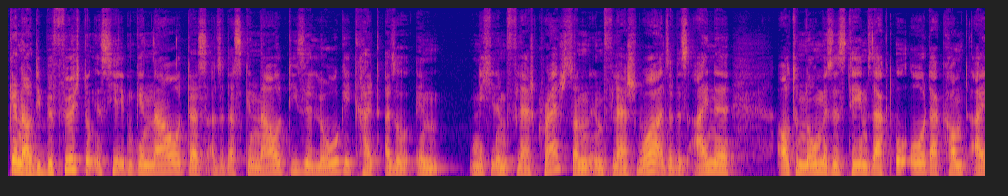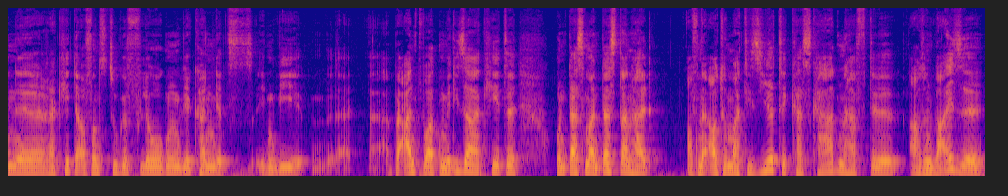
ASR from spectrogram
Genau, die Befürchtung ist hier eben genau das, also dass genau diese Logik halt, also im nicht im Flash Crash, sondern im Flash War. Also das eine autonome System sagt, oh, oh, da kommt eine Rakete auf uns zugeflogen, wir können jetzt irgendwie äh, beantworten mit dieser Rakete und dass man das dann halt auf eine automatisierte, kaskadenhafte Art und Weise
